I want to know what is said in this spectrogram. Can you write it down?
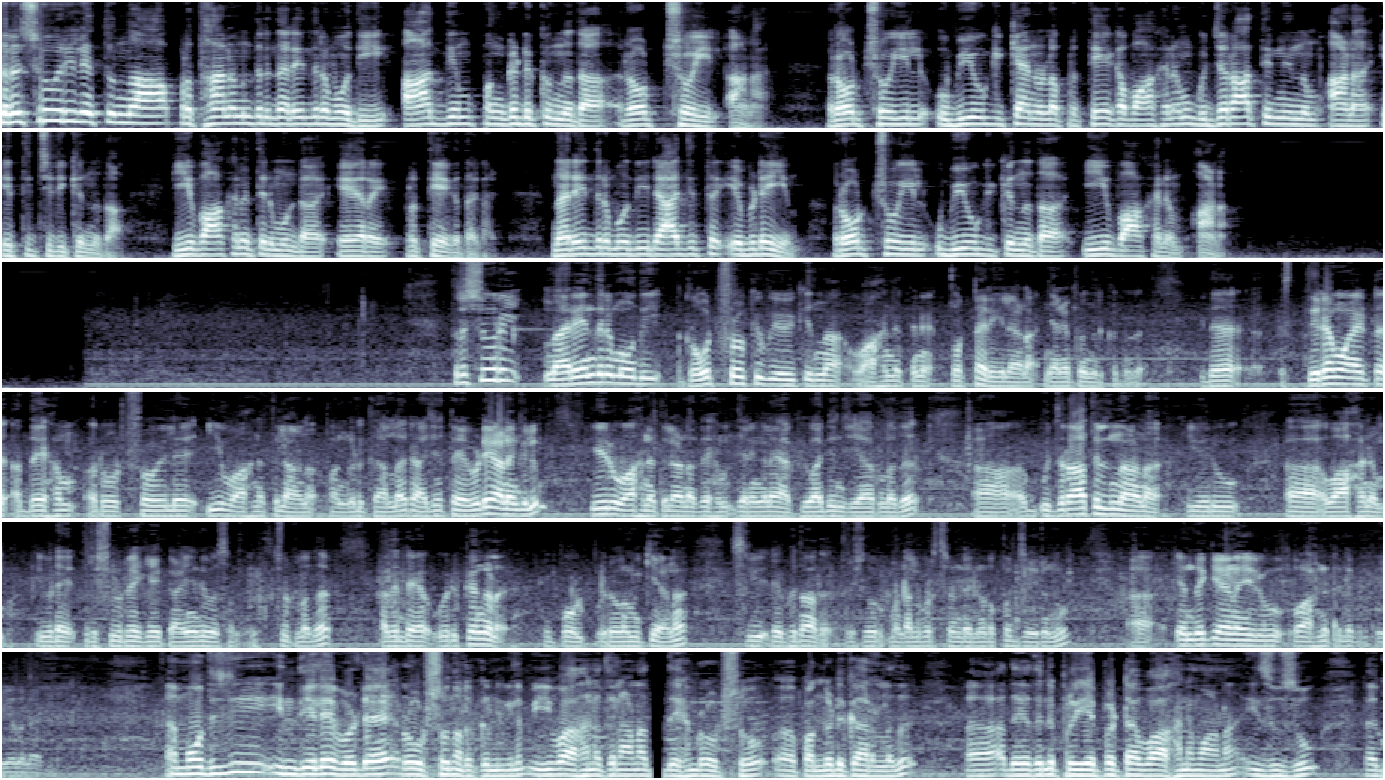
തൃശൂരിലെത്തുന്ന പ്രധാനമന്ത്രി നരേന്ദ്രമോദി ആദ്യം പങ്കെടുക്കുന്നത് റോഡ് ഷോയിൽ ആണ്. റോഡ് ഷോയിൽ ഉപയോഗിക്കാനുള്ള പ്രത്യേക വാഹനം ഗുജറാത്തിൽ നിന്നും ആണ് എത്തിച്ചിരിക്കുന്നത്. ഈ വാഹനത്തിനുമുണ്ട് ഏറെ പ്രത്യേകതകൾ. നരേന്ദ്രമോദി രാജ്യത്ത് എവിടെയും റോഡ് ഷോയിൽ ഉപയോഗിക്കുന്നത് ഈ വാഹനം ആണ്. തൃശൂരിൽ നരേന്ദ്രമോദി റോഡ് ഷോയ്ക്ക് ഉപയോഗിക്കുന്ന വാഹനത്തിന് തൊട്ടരികിലാണ് ഞാനിപ്പോൾ നിൽക്കുന്നത്. ഇത് സ്ഥിരമായിട്ട് അദ്ദേഹം റോഡ് ഷോയിൽ ഈ വാഹനത്തിലാണ് പങ്കെടുക്കാറുള്ളത്. രാജ്യത്ത് എവിടെയാണെങ്കിലും ഈ ഒരു വാഹനത്തിലാണ് അദ്ദേഹം ജനങ്ങളെ അഭിവാദ്യം ചെയ്യാറുള്ളത്. ഗുജറാത്തിൽ നിന്നാണ് ഈ ഒരു വാഹനം ഇവിടെ തൃശ്ശൂരിലേക്ക് കഴിഞ്ഞ ദിവസം എത്തിച്ചിട്ടുള്ളത്. അതിന്റെ ഒരുക്കങ്ങൾ ഇപ്പോൾ പുരോഗമിക്കുകയാണ്. ശ്രീ രഘുനാഥ് തൃശ്ശൂർ മണ്ഡലം പ്രസിഡന്റ് എന്നോടൊപ്പം ചേരുന്നു എന്തൊക്കെയാണ് ഈ ഒരു വാഹനത്തിന്റെ പ്രത്യേകതകൾ മോദിജി ഇന്ത്യയിലെ എവിടെ റോഡ് ഷോ നടക്കുന്നെങ്കിലും ഈ വാഹനത്തിലാണ് അദ്ദേഹം റോഡ് ഷോ പങ്കെടുക്കാറുള്ളത്. അദ്ദേഹത്തിന്റെ പ്രിയപ്പെട്ട വാഹനമാണ് ഈ സുസു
